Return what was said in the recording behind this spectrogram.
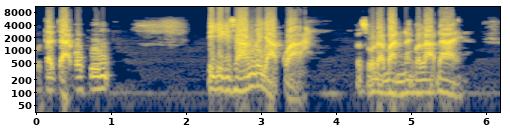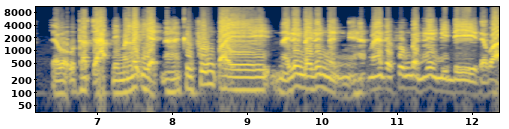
อุตจะก็ฟุ้งวิจิกิจฉามันก็อยากกว่า พระโสดาบันท่านก็ละได้ แต่ว่าอุทธจักนี่มันละเอียดนะฮะคือฟุ้งไปในเรื่องใดเรื่องหนึ่งเนี่ยฮะแม้แต่ฟุ้งเป็นเรื่องดี ๆ แต่ว่า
